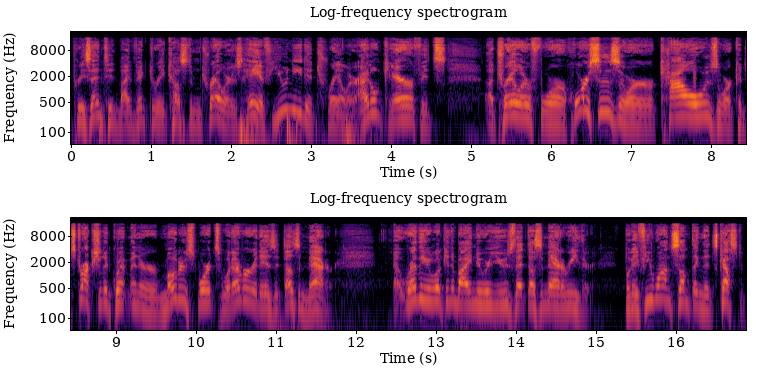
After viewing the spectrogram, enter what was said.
presented by Victory Custom Trailers. Hey, if you need a trailer, I don't care if it's a trailer for horses or cows or construction equipment or motorsports, whatever it is, it doesn't matter. Uh, whether you're looking to buy new or used, that doesn't matter either. But if you want something that's custom,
